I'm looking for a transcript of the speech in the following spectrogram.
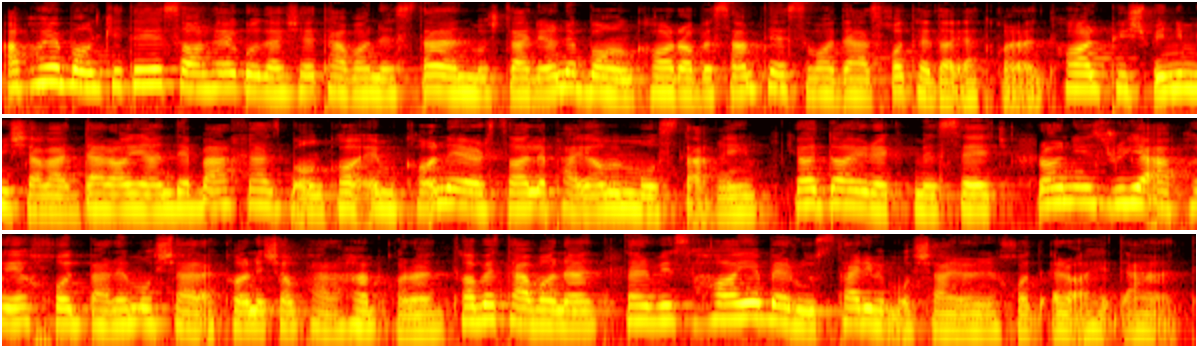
اپ های بانکی طی سالهای گذشته توانستند مشتریان بانک ها را به سمت استفاده از خود هدایت کنند. حال پیش بینی می شود در آینده برخی از بانک ها امکان ارسال پیام مستقیم یا دایرکت مسیج را نیز روی اپهای خود برای مشترکانشان فراهم کنند تا بتوانند سرویس های بروزتری به مشتریان خود ارائه دهند.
